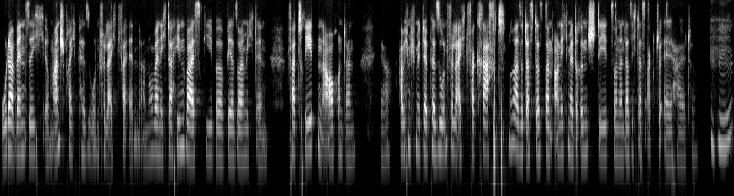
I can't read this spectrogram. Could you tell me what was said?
Oder wenn sich ähm, Ansprechpersonen vielleicht verändern. Ne, wenn ich da Hinweis gebe, wer soll mich denn vertreten auch und dann ja, habe ich mich mit der Person vielleicht verkracht. Ne, also dass das dann auch nicht mehr drin steht, sondern dass ich das aktuell halte. Mhm.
